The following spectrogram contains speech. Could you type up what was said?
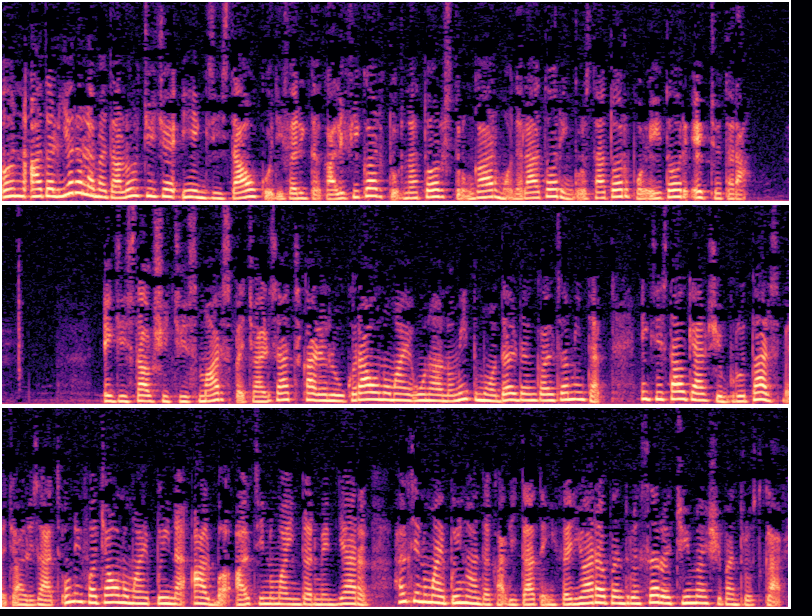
În atelierele metalurgice existau, cu diferite calificări, turnători, strungari, modelatori, incrustatori, poleitori, etc. Existau și cismari specializați care lucrau numai un anumit model de încălțăminte. Existau chiar și brutari specializați. Unii făceau numai pâine albă, alții numai intermediară, alții numai pâinea de calitate inferioară pentru sărăcime și pentru sclavi.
